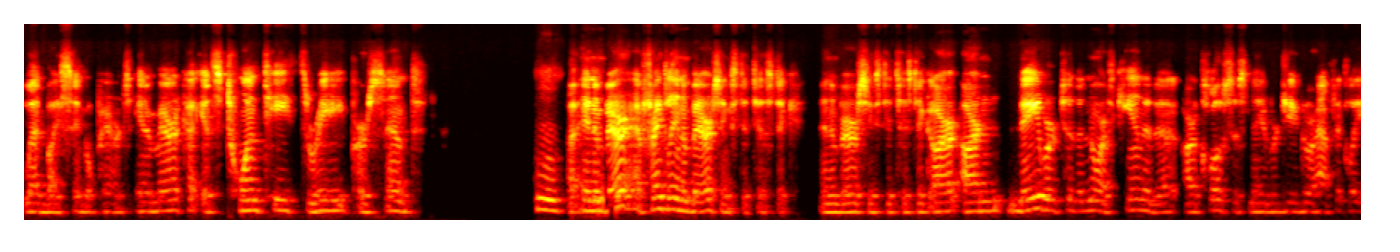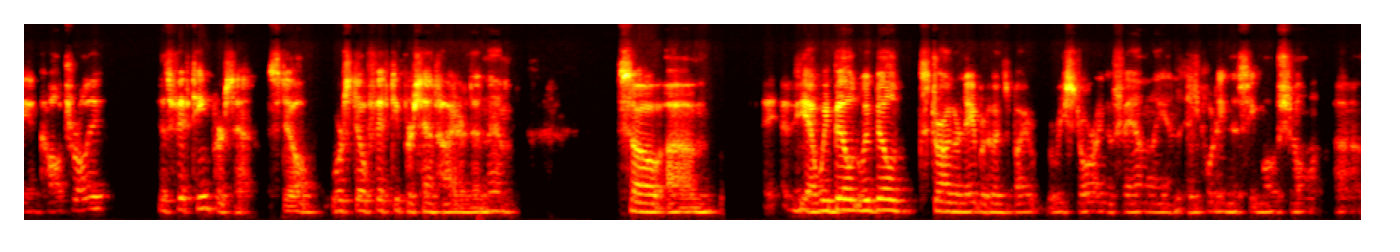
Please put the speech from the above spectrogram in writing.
led by single parents. In America, it's 23 percent. Hmm. Uh, an embar- frankly, an embarrassing statistic. An embarrassing statistic. Our our neighbor to the north, Canada, our closest neighbor geographically and culturally, is 15%. Still, we're still 50% higher than them. So, um, yeah, we build we build stronger neighborhoods by restoring the family and, and putting this emotional uh,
